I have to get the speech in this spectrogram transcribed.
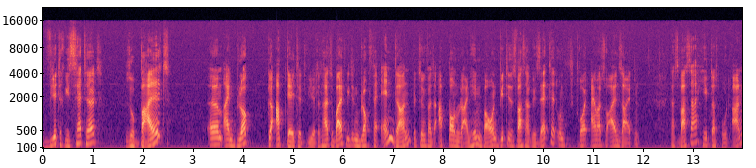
wird resettet, sobald ähm, ein Block geupdatet wird. Das heißt, sobald wir den Block verändern, beziehungsweise abbauen oder einen hinbauen, wird dieses Wasser resettet und streut einmal zu allen Seiten. Das Wasser hebt das Boot an.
